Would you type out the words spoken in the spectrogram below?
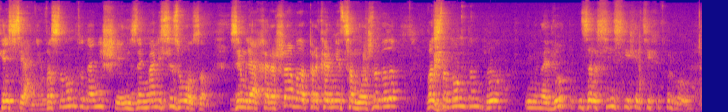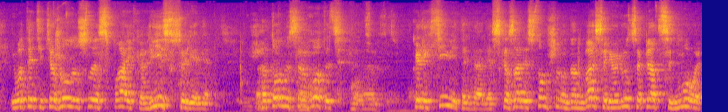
крестьяне в основном туда не шли, они занимались извозом. Земля хороша была, прокормиться можно было. В основном там был именно люд из российских этих округов. И вот эти тяжелые условия спайка, риск все время, готовность работать э, в коллективе и так далее, сказались в том, что на Донбассе революция 57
